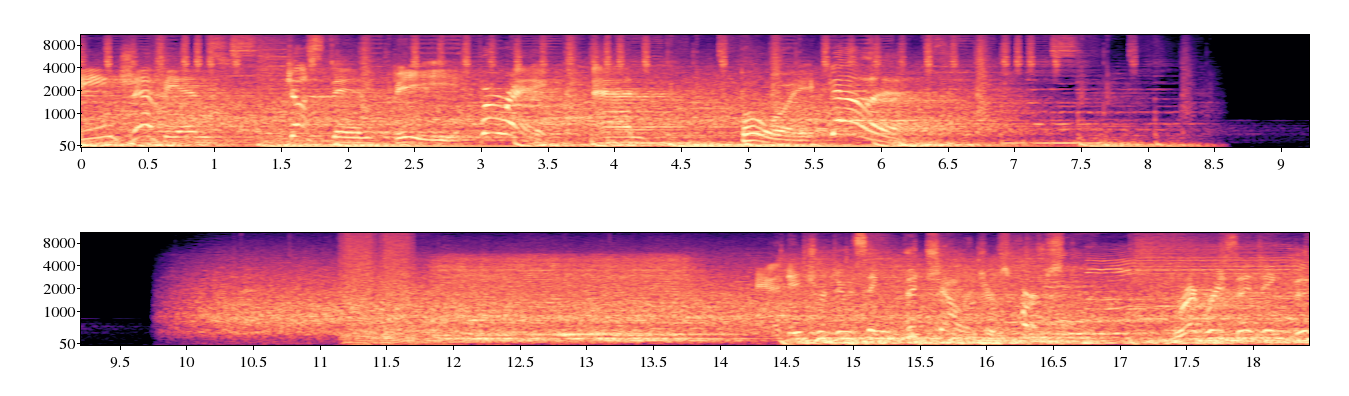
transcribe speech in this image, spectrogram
Team Champions, Justin B. Bray and Boy Gallant. And introducing the challengers first. Representing the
